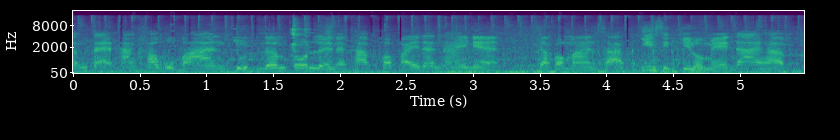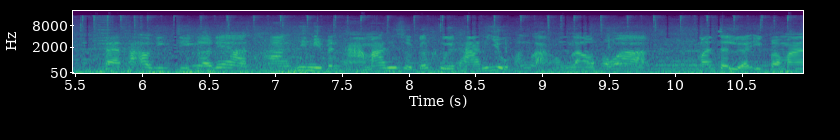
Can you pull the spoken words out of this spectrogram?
ตั้งแต่ทางเข้าหมู่บ้านจุดเริ่มต้นเลยนะครับ เข้าไปด้านในเนี่ยจะประมาณสัก 20 กิโลเมตรได้ครับ แต่ถ้าเอาจริง ๆ แล้วเนี่ยทางที่มีปัญหามากที่สุดก็คือทางที่อยู่ข้างหลังของเรา เพราะว่ามันจะเหลืออีกประมาณ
